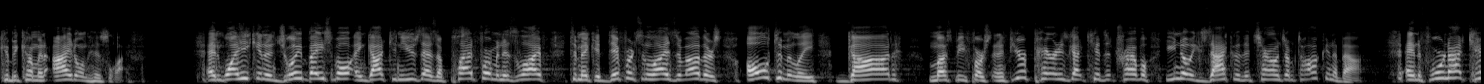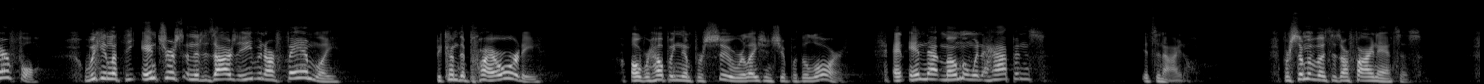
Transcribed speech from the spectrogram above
could become an idol in his life. And why he can enjoy baseball and God can use as a platform in his life to make a difference in the lives of others, ultimately, God must be first. And if you're a parent who's got kids that travel, you know exactly the challenge I'm talking about. And if we're not careful, we can let the interests and the desires of even our family become the priority over helping them pursue a relationship with the Lord. And in that moment when it happens, it's an idol. For some of us, it's our finances.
